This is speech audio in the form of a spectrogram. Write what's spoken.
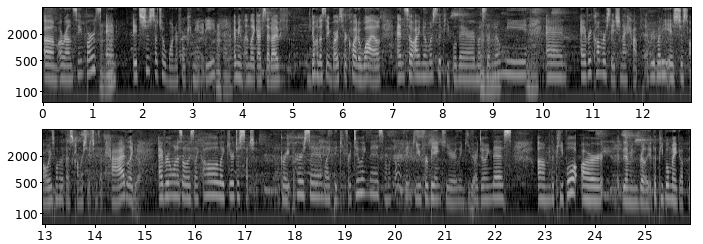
um, around St. Bart's, and it's just such a wonderful community. Mm-hmm. I mean, and like I've said, I've gone to St. Bart's for quite a while, and so I know most of the people there. Most of them know me, Mm-hmm. and every conversation I have with everybody is just always one of the best conversations I've had. Like Yeah. everyone is always like, "Oh, like you're just such a great person. Like thank you for doing this." And I'm like, "Oh, thank you for being here. Thank you Yeah. for doing this." Um, the people are, I mean, really, the people make up the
